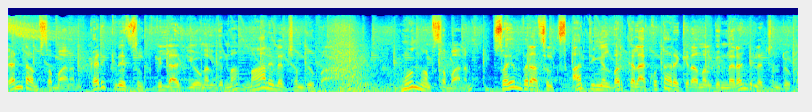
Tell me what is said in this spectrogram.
രണ്ടാം സമ്മാനം കരിക്കിനെ സിൽക്ക് വില്ലാജിയോ നൽകുന്ന നാല് ലക്ഷം രൂപ. മൂന്നാം സമ്മാനം സ്വയംവര സിൽക്സ് ആറ്റിങ്ങൽ വർക്കല കൊട്ടാരക്കര നൽകുന്ന രണ്ട് ലക്ഷം രൂപ.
